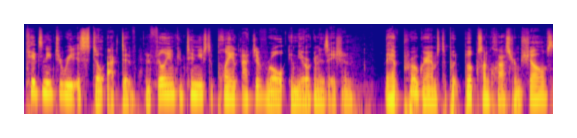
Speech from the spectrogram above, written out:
Kids Need to Read is still active, and Fillion continues to play an active role in the organization. They have programs to put books on classroom shelves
